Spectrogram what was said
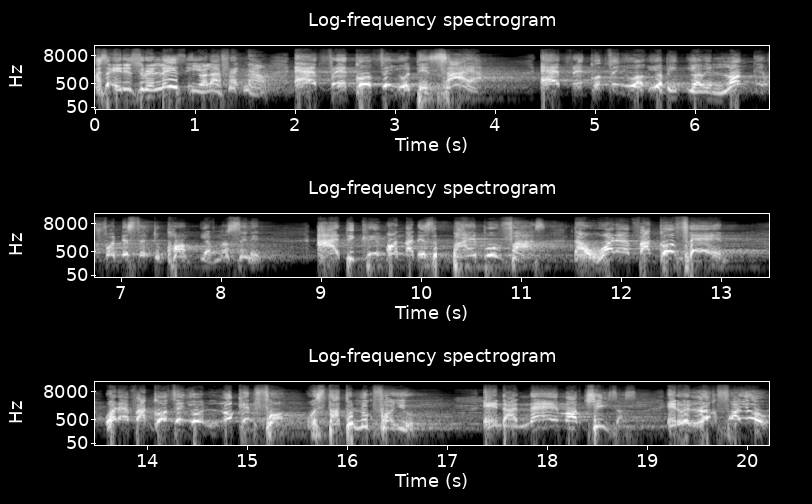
I say it is released in your life right now. Every good thing you desire, every good thing you have been, been longing for this thing to come, you have not seen it. I decree under this Bible verse that whatever good thing, whatever good thing you're looking for, will start to look for you. In the name of Jesus, it will look for you.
